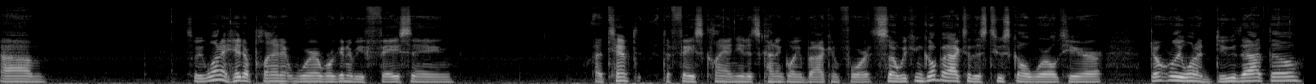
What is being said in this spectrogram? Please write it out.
Um, so we want to hit a planet where we're going to be facing attempt to face clan units kind of going back and forth. So we can go back to this two skull world here. Don't really want to do that though.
